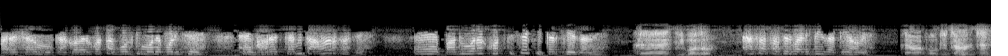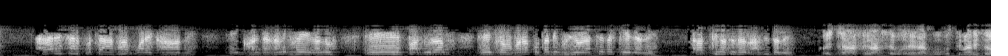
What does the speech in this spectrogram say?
আরে স্যার মোটা কলের কথা বলতে মনে পড়েছে হ্যাঁ, ঘরের চাবি তো আমার কাছে পাদুয়ারা করতেছে কি তার কে জানে হ্যাঁ কি বলো আচ্ছা তাদের বাড়িতেই যেতে হবে হ্যাঁ, আমার বউটি জানছে আরে স্যার পচা আভা পরে খাওয়াবে এই ঘণ্টা খানিক হয়ে গেল পাদুরা চম্পারা কোথাটি ঘুরে বেড়াচ্ছে তা কে জানে সব ঠিক আছে স্যার আসি তাহলে ওই চা ফ্লাক্সে ভরে রাখব বুঝতে পারি তো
